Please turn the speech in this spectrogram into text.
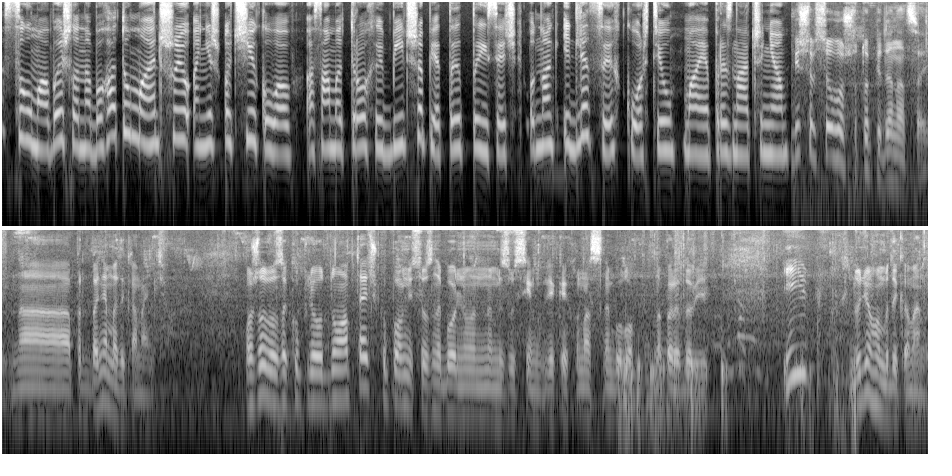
Сума вийшла набагато меншою аніж очікував, а саме трохи більше п'яти тисяч. Однак і для цих коштів має призначення. Більше всього, що то піде на цей, на придбання медикаментів. Можливо, закуплю одну аптечку повністю знеболюваним з усім, яких у нас не було на передовій. І до нього медикамент.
